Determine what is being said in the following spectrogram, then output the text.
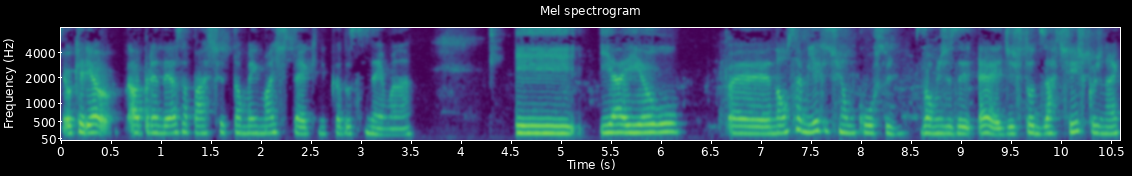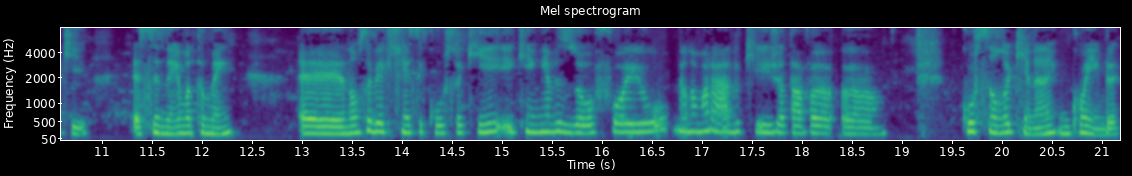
Eu queria aprender essa parte também mais técnica do cinema, né? E, e aí eu é, não sabia que tinha um curso, vamos dizer, é, de estudos artísticos, né? Que é cinema também. É, não sabia que tinha esse curso aqui e quem me avisou foi o meu namorado, que já estava uh, ah, cursando aqui, né, em Coimbra.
